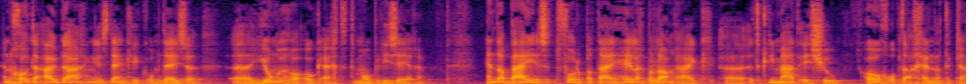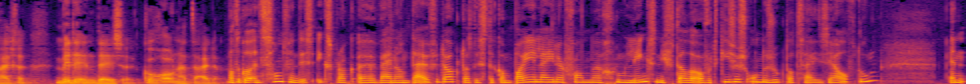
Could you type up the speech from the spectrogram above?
En de grote uitdaging is denk ik om deze uh, jongeren ook echt te mobiliseren. En daarbij is het voor de partij heel erg belangrijk uh, het klimaatissue hoog op de agenda te krijgen midden in deze coronatijden. Wat ik wel interessant vind is, ik sprak uh, Wijnand Duivendak, dat is de campagneleider van GroenLinks. En die vertelde over het kiezersonderzoek dat zij zelf doen. En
